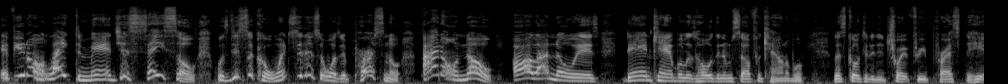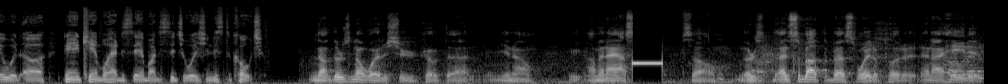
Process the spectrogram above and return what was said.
if you don't like the man, just say so. Was this a coincidence or was it personal? I don't know. All I know is Dan Campbell is holding himself accountable. Let's go to the Detroit Free Press to hear what uh, Dan Campbell had to say about the situation. It's the coach. No, there's no way to sugarcoat that. You know, I'm an ass. So there's that's about the best way to put it, and I hate it.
